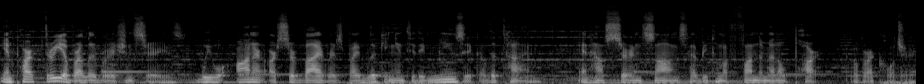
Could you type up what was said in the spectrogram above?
In part three of our Liberation series, we will honor our survivors by looking into the music of the time and how certain songs have become a fundamental part of our culture.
